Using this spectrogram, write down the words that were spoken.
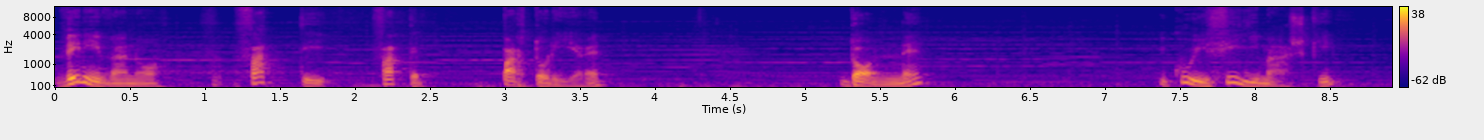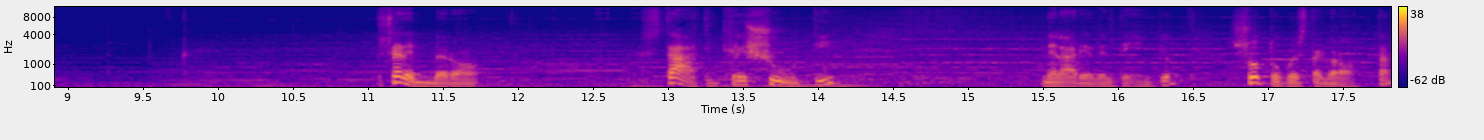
venivano fatti, fatte partorire donne i cui figli maschi sarebbero stati cresciuti nell'area del Tempio, sotto questa grotta,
